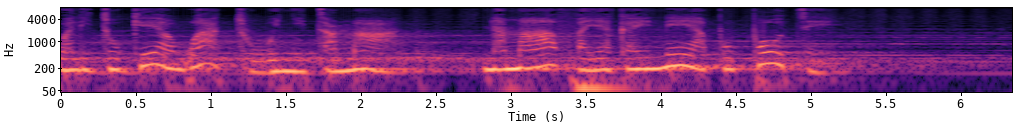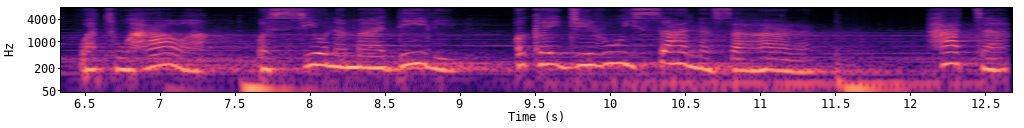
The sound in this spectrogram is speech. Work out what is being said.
walitokea watu wenye tamaa na maafa yakaenea popote. Watu hawa wasio na maadili wakaijeruhi sana Sahara, hata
